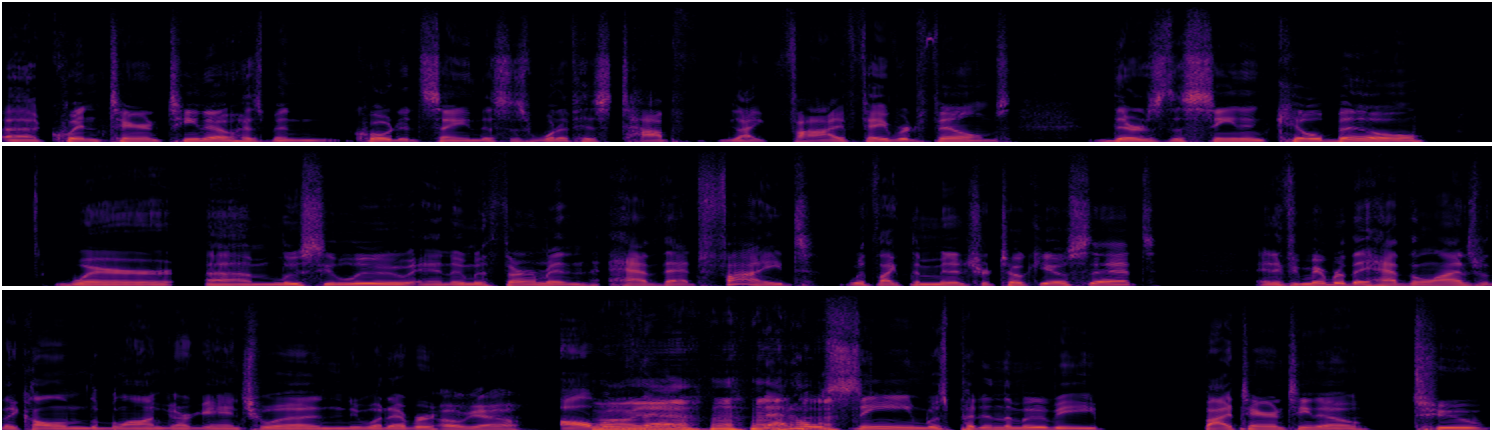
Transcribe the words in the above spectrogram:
Uh, Quentin Tarantino has been quoted saying this is one of his top like five favorite films. There's the scene in Kill Bill where um, Lucy Liu and Uma Thurman have that fight with like the miniature Tokyo set. And if you remember, they have the lines where they call him the blonde gargantua and whatever. Oh yeah, all of Oh, that. yeah. that whole scene was put in the movie by Tarantino to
